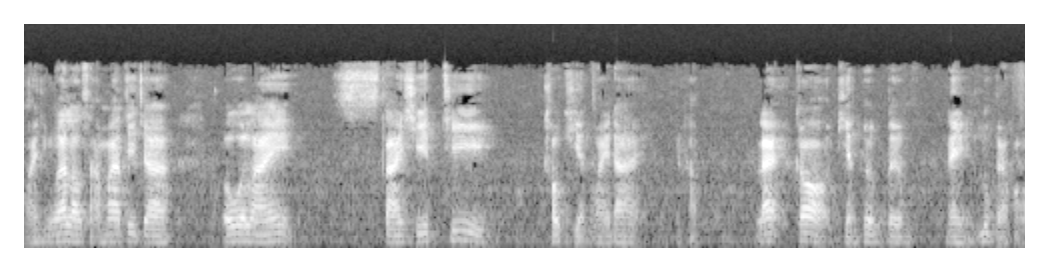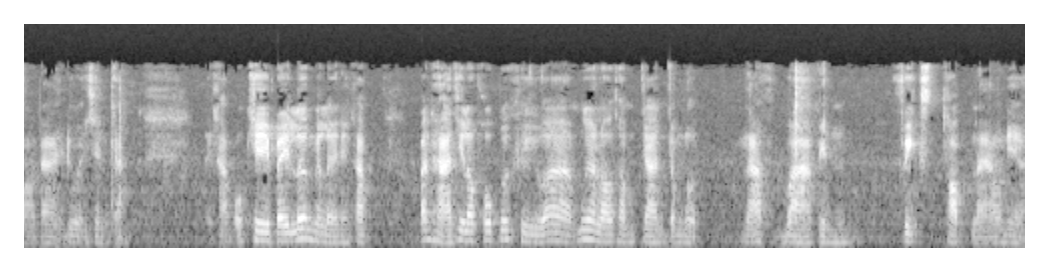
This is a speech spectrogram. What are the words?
หมายถึงว่าเราสามารถที่จะ override style sheet ที่เขาเขียนไว้ได้นะครับ และก็เขียนเพิ่มเติมในรูปแบบของเราได้ด้วยเช่นกันนะครับโอเคไปเริ่มกันเลยนะครับ ปัญหาที่เราพบก็คือว่าเมื่อเราทำการกำหนด nav bar เป็น fix top แล้วเนี่ย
